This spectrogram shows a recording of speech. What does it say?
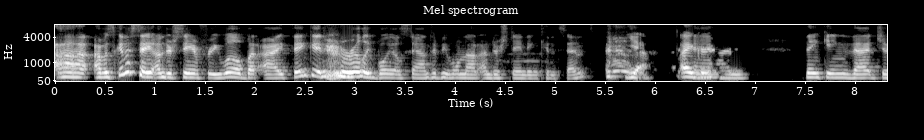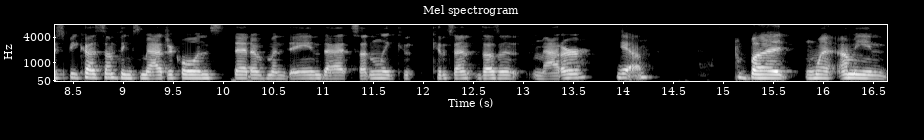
uh, I was gonna say understand free will, but I think it really boils down to people not understanding consent, yeah, I agree. and thinking that just because something's magical instead of mundane, that suddenly con consent doesn't matter, Yeah, but when I mean,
